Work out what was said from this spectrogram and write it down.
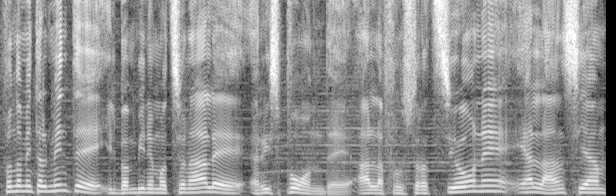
Fondamentalmente il bambino emozionale risponde alla frustrazione e all'ansia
